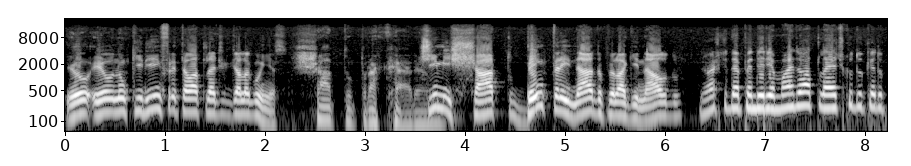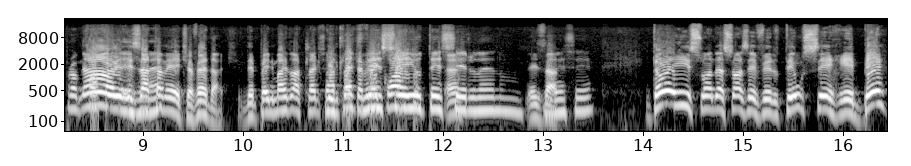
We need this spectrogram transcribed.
Eu, eu não queria enfrentar o Atlético de Alagoinhas. Chato pra caramba. Time chato, bem treinado pelo Aguinaldo. Eu acho que dependeria mais do Atlético do que do próprio Não, Fortaleza, né? exatamente, né? é verdade. Depende mais do Atlético. Se o Atlético tá vencer é o terceiro, é. né? Não Exato. Vencer. Então é isso, Anderson Azevedo tem um CRB,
